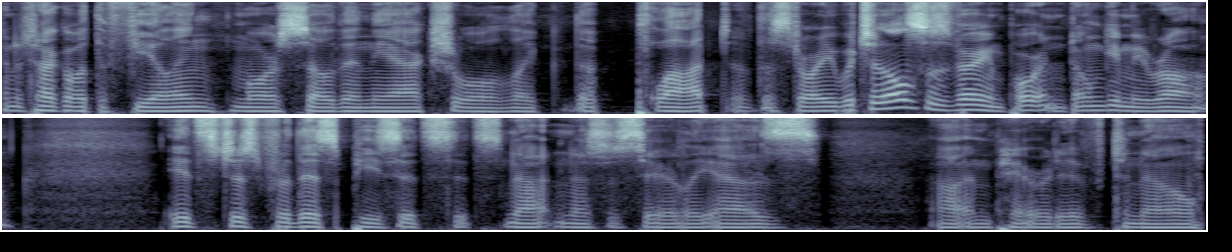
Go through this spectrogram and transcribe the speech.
kind of talk about the feeling more so than the actual like the plot of the story which also is very important don't get me wrong it's just for this piece it's it's not necessarily as uh, imperative to know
